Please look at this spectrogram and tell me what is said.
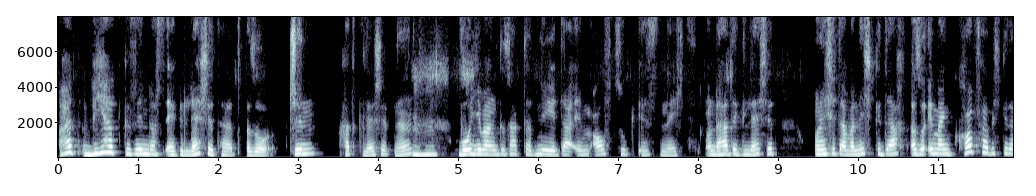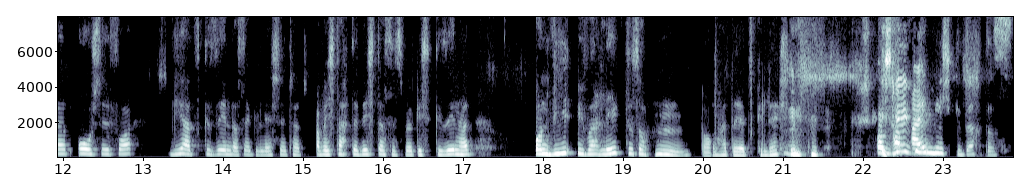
hat, Vi hat gesehen, dass er gelächelt hat. Also Jin hat gelächelt, ne? Mhm. Wo jemand gesagt hat, nee, da im Aufzug ist nichts. Und da hat er gelächelt und ich hätte aber nicht gedacht, also in meinem Kopf habe ich gedacht, oh, stell dir vor, wie hat's gesehen, dass er gelächelt hat. Aber ich dachte nicht, dass es wirklich gesehen hat. Und wie überlegte so, hm, warum hat er jetzt gelächelt? Und Ich habe eigentlich gedacht, dass,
